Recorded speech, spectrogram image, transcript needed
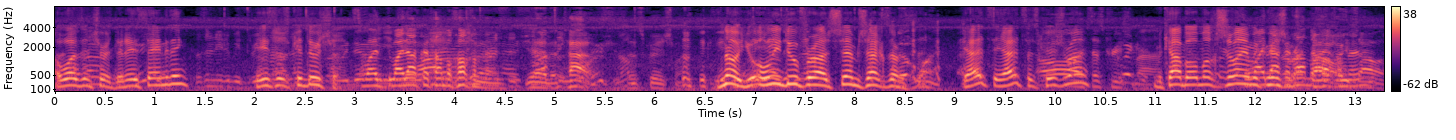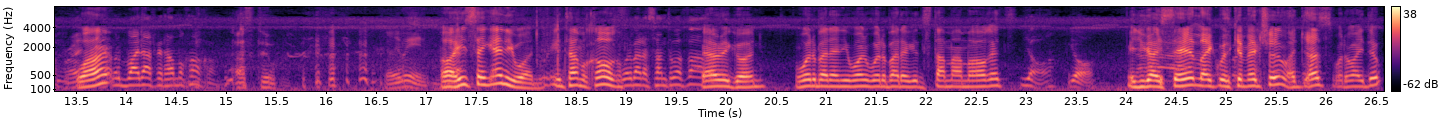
I wasn't sure. Did they say anything? Doesn't need to be He says Kedusha. So why, why not Katam Chacham then? Yeah, the Taz. That's Krishma. No, you only do for Hashem Shachris. Yeah, it's, yeah, it says Kriya Oh, Shema. it says Krishma. Mekabel Ocham Shamayim Why and not Kriya Shema. Katam Chacham then? Olive, right? What? Why not Katam Chacham? Us too. What do you mean? Oh, he's saying anyone. In time. What about a son to a father? Very good. What about anyone? What about a Stamam Haaretz? Yeah. Yo. And you guys say it like with conviction, like yes. What do I do?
